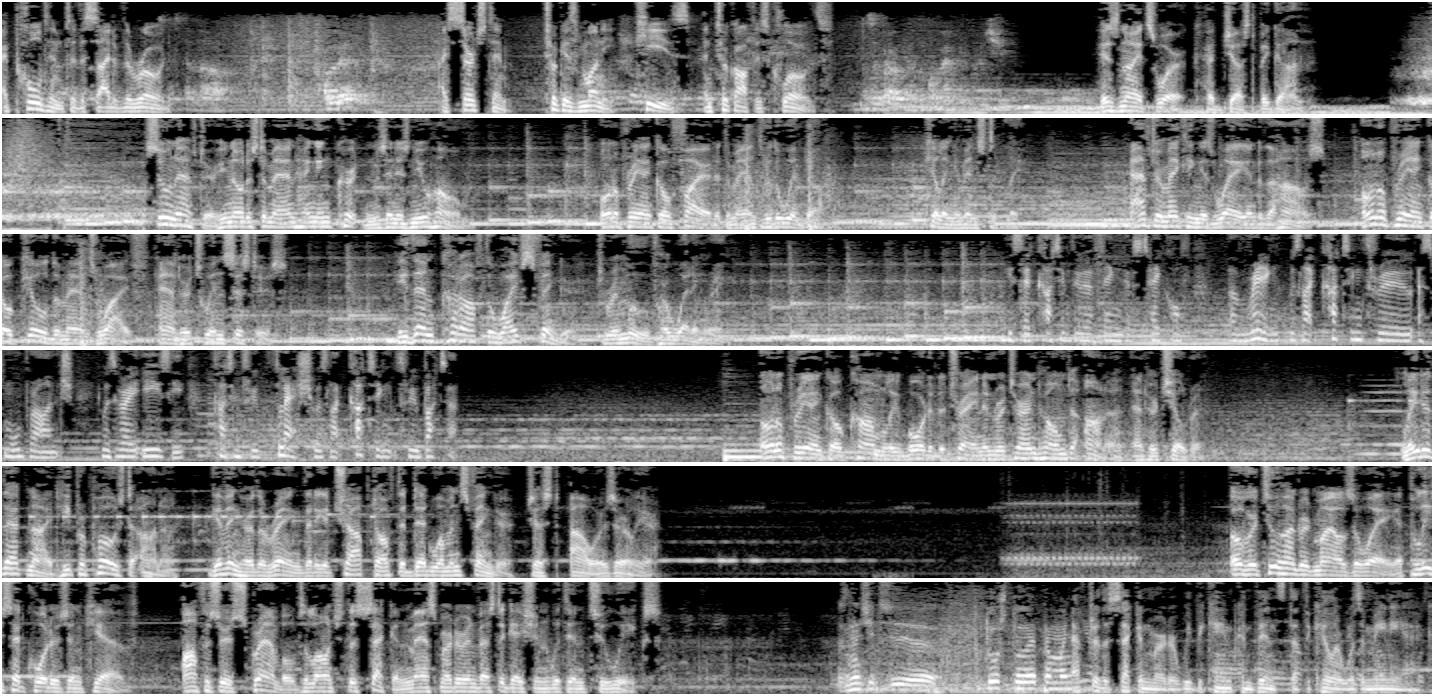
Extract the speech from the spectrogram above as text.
I pulled him to the side of the road. I searched him took his money, keys, and took off his clothes. His night's work had just begun. Soon after, he noticed a man hanging curtains in his new home. Onoprienko fired at the man through the window, killing him instantly. After making his way into the house, Onoprienko killed the man's wife and her twin sisters. He then cut off the wife's finger to remove her wedding ring. He said cutting through her finger to take off a ring was like cutting through a small branch. It was very easy. Cutting through flesh was like cutting through butter. Onoprienko calmly boarded a train and returned home to Anna and her children. Later that night, he proposed to Anna giving her the ring that he had chopped off the dead woman's finger just hours earlier. Over 200 miles away, at police headquarters in Kiev, officers scrambled to launch the second mass murder investigation within two weeks. Э, After the second murder, we became convinced that the killer was a maniac.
